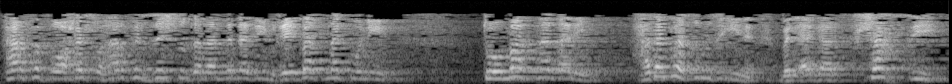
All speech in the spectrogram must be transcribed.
حرف فاحش و حرف زشت و زننده ندیم غیبت نکنیم تهمت نداریم هدف از روز اینه. ولی اگر شخصی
